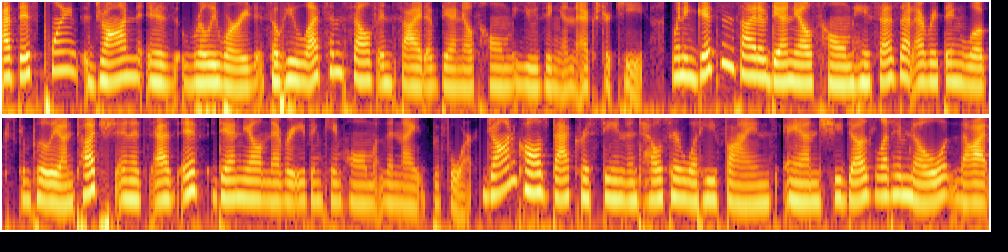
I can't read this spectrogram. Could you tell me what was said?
At this point, John is really worried, so he lets himself inside of Danielle's home using an extra key. When he gets inside of Danielle's home, he says that everything looks completely untouched and it's as if Danielle never even came home the night before. John calls back Christine and tells her what he finds, and she does let him know that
